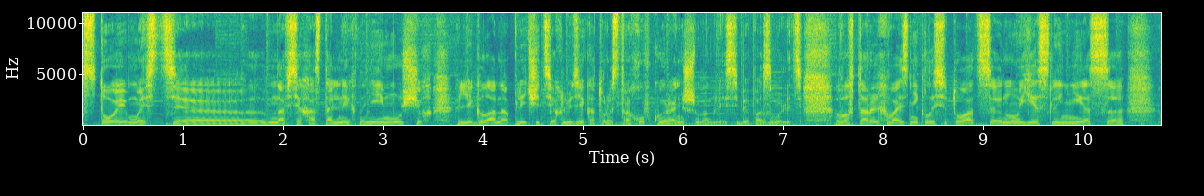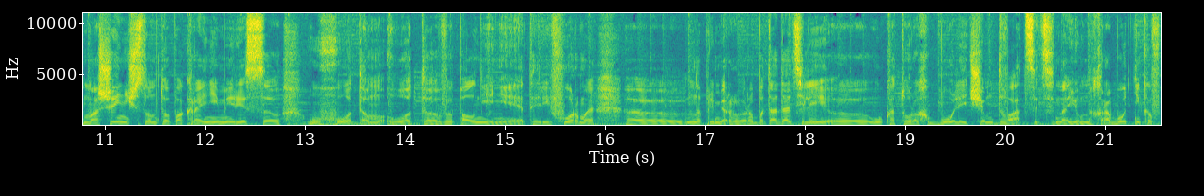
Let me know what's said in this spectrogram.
стоимость э, на всех остальных, на неимущих, легла на плечи тех людей, которые страховку и раньше могли себе позволить. Во-вторых, возникла ситуация, ну, если не с мошенничеством, то, по крайней мере, с уходом от выполнения этой реформы. Э, например, работодателей, э, у которых более чем 20 наемных работников,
